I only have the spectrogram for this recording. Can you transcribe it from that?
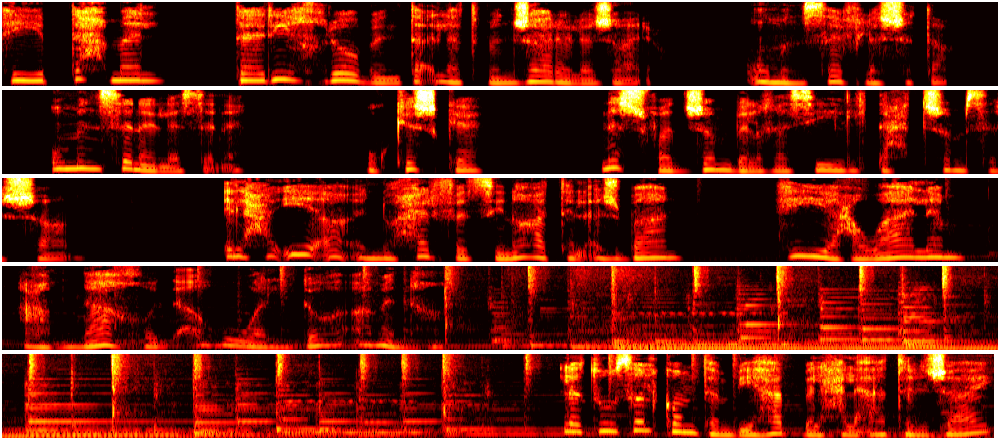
هي بتحمل تاريخ روب انتقلت من جارة لجارة ومن صيف لشتاء ومن سنة لسنة وكشكة نشفت جنب الغسيل تحت شمس الشام. الحقيقة إنه حرفة صناعة الأجبان هي عوالم عم ناخد أول دوقة منها. لتوصلكم تنبيهات بالحلقات الجاي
